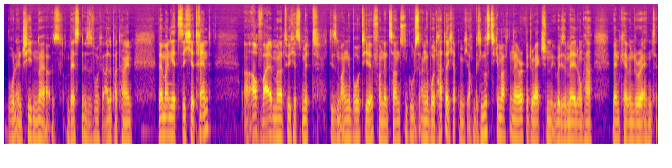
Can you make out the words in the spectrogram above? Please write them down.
wohl entschieden, naja, es, am besten ist es wohl für alle Parteien, wenn man jetzt sich hier trennt. Äh, auch weil man natürlich jetzt mit diesem Angebot hier von den Suns ein gutes Angebot hatte. Ich habe mich auch ein bisschen lustig gemacht in der Rapid Reaction über diese Meldung, ha, wenn Kevin Durant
